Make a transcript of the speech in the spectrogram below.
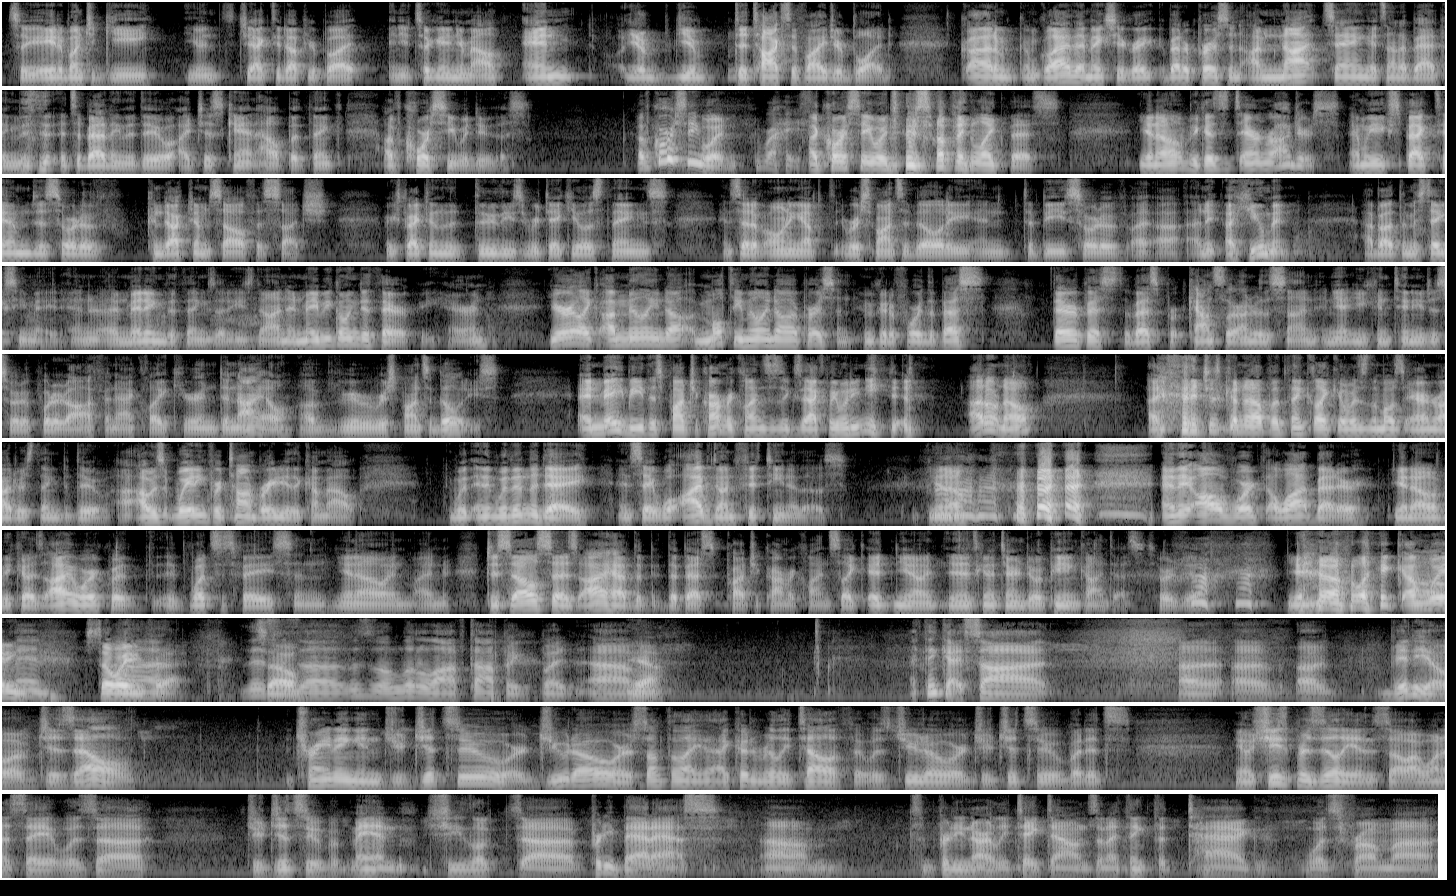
So you ate a bunch of ghee, you injected up your butt, and you took it in your mouth, and you you detoxified your blood. God, I'm, I'm glad that makes you a great, a better person. I'm not saying it's not a bad thing. To, it's a bad thing to do. I just can't help but think, of course he would do this. Of course he would. right. Of course he would do something like this, you know, because it's Aaron Rodgers, and we expect him to sort of conduct himself as such. We expect him to do these ridiculous things instead of owning up responsibility and to be sort of a, a, a human, about the mistakes he made and admitting the things that he's done and maybe going to therapy. Aaron, you're like a million dollar, multi-million dollar person who could afford the best therapist, the best counselor under the sun, and yet you continue to sort of put it off and act like you're in denial of your responsibilities. And maybe this Panchakarma cleanse is exactly what he needed. I don't know. I just couldn't help but think like it was the most Aaron Rodgers thing to do. I was waiting for Tom Brady to come out within the day and say, "Well, I've done 15 of those," you know, and they all have worked a lot better, you know, because I work with what's his face, and you know, and, and Gisele says I have the the best Panchakarma cleanse, like it, you know, and it's going to turn into a peeing contest sort of deal, you know, like I'm Oh, waiting, man. still waiting Uh, for that. This So- is a this is a little off topic, but um, Yeah. I think I saw a, a, a video of Gisele training in jujitsu or judo or something like that. I couldn't really tell if it was judo or jujitsu, but it's you know she's Brazilian, so I want to say it was uh, jujitsu. But man, she looked uh, pretty badass. Um, some pretty gnarly takedowns, and I think the tag was from uh,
